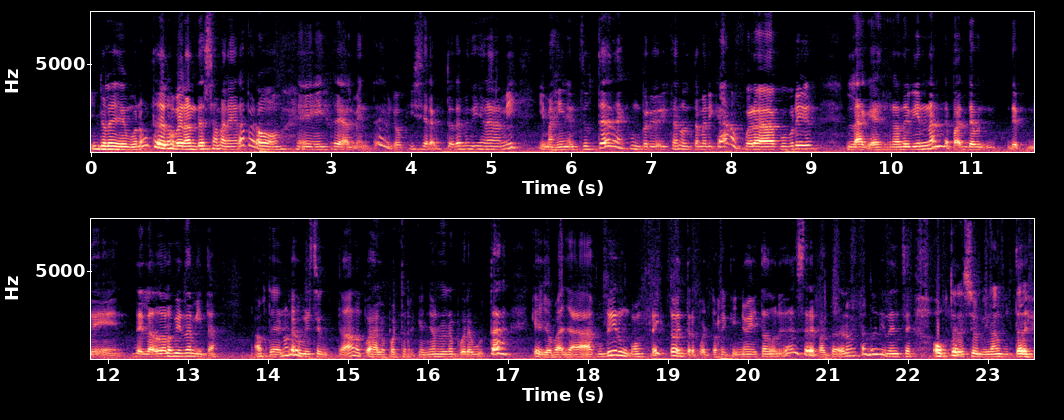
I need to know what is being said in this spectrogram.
Y yo le dije, bueno, ustedes lo verán de esa manera, pero eh, realmente yo quisiera que ustedes me dijeran a mí, imagínense ustedes que un periodista norteamericano fuera a cubrir la guerra de Vietnam de, de, de, del lado de los vietnamitas a ustedes no les hubiese gustado, pues a los puertorriqueños no les puede gustar que yo vaya a cubrir un conflicto entre puertorriqueños y estadounidenses de parte de los estadounidenses. O ustedes se olvidan que ustedes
